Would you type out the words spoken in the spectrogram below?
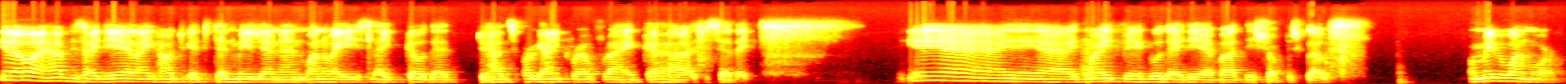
you know, I have this idea like how to get to 10 million, and one way is like go that to have this organic growth, like uh, she said, like, yeah, yeah, it might be a good idea, but this shop is closed, or maybe one more,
